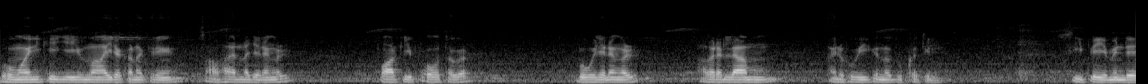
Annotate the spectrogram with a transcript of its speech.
ബഹുമാനിക്കുകയും ചെയ്യുന്ന ആയിരക്കണക്കിന് സാധാരണ ജനങ്ങൾ പാർട്ടി പ്രവർത്തകർ ബഹുജനങ്ങൾ അവരെല്ലാം അനുഭവിക്കുന്ന ദുഃഖത്തിൽ സി പി എമ്മിന്റെ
